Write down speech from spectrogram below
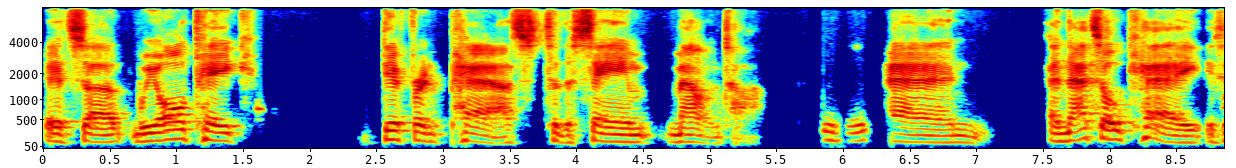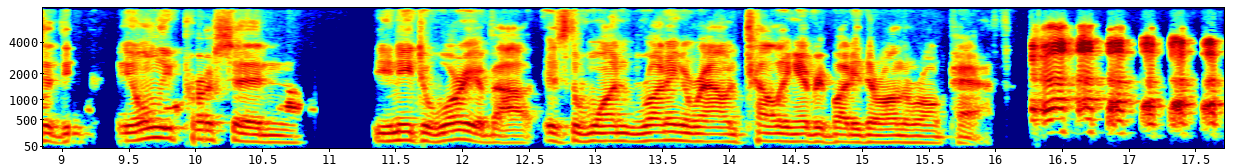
it's uh, we all take different paths to the same mountaintop. Mm-hmm. And and that's okay. He said the, the only person you need to worry about is the one running around telling everybody they're on the wrong path. I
